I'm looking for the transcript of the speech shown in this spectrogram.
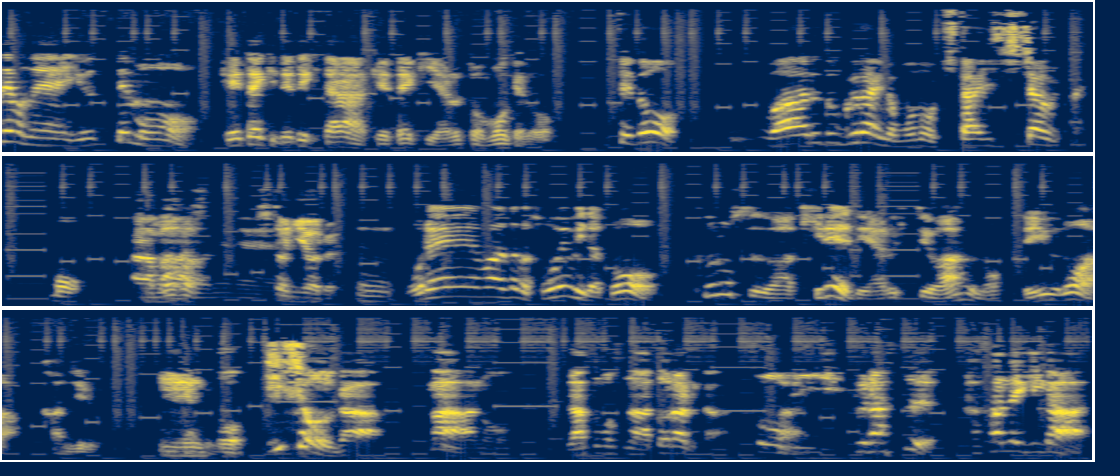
ーでもね、言っても、携帯機出てきたら携帯機やると思うけど、けど、ワールドぐらいのものを期待しちゃう。もああ、まあ、ね、人による。う。うん。俺は、だからそういう意味だと、クロスは綺麗でやる必要あるのっていうのは感じる。うんと、衣装が、まああの、ラスモスのアトラルが装備、プラス、重ね着が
